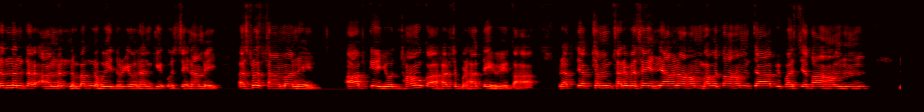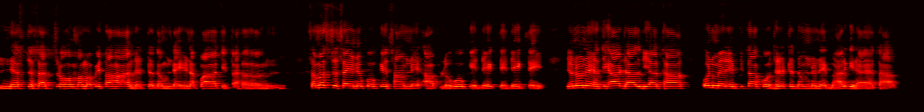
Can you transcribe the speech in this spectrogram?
तदनंतर आनंद मग्न हुई दुर्योधन की उस सेना में अश्वस्थामा ने आपके योद्धाओं का हर्ष बढ़ाते हुए कहा प्रत्यक्षम सर्वसैन्याम भवताम चापि पश्यताम। न्यस्त शस्त्रो मम पिता धृष्टुम पाचित समस्त सैनिकों के सामने आप लोगों के देखते देखते, जिन्होंने हथियार डाल दिया था, उन मेरे पिता को धृष्टुम्न ने मार गिराया था।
